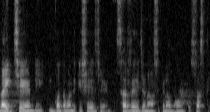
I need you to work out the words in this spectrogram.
లైక్ చేయండి ఇంకొంతమందికి షేర్ చేయండి. సర్వే జనాసు సుఖినో భవంతు. స్వస్తి.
